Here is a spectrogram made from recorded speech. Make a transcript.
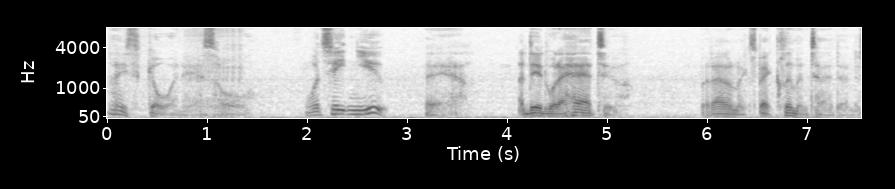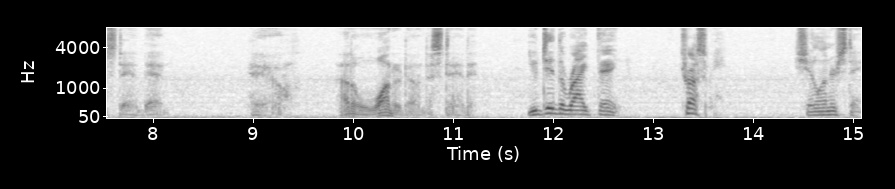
Nice going, asshole. What's eating you? Yeah, I did what I had to. But I don't expect Clementine to understand that. Hell, I don't want her to understand it. You did the right thing. Trust me. She'll understand.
